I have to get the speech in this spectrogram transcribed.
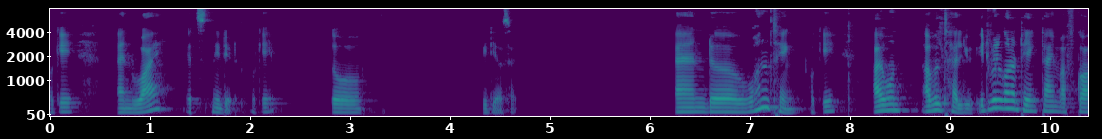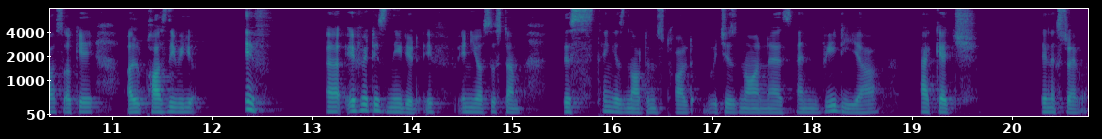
okay? And why? It's needed okay? So nvidia set and uh, one thing okay? I want i will tell you it will gonna take time of course okay? I'll pause the video. If uh, if it is needed if in your system this thing is not installed which is known as nvidia package linux driver.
